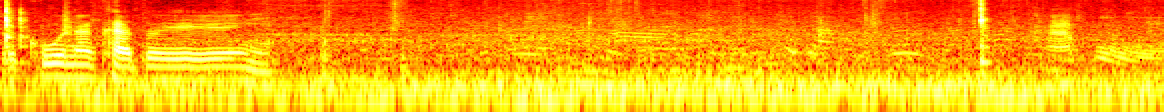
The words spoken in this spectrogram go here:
สักครู่นะคะตัวเองครับผม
